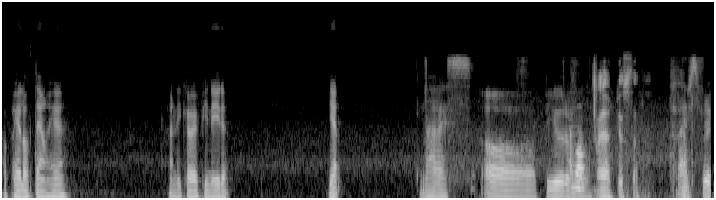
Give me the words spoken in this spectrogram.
I'll peel off down here. Only go if you need it. Yep. Nice. Oh, beautiful. Yeah, good stuff. That's pretty.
